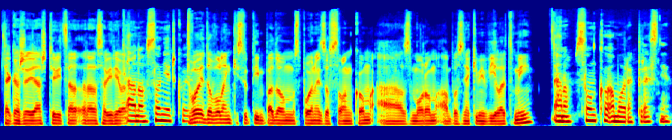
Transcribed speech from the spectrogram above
Takže ja 40 rada sa vyhrievaš. Áno, slniečko. Tvoje dovolenky sú tým pádom spojené so slnkom a s morom alebo s nejakými výletmi? Áno, slnko a more, presne.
